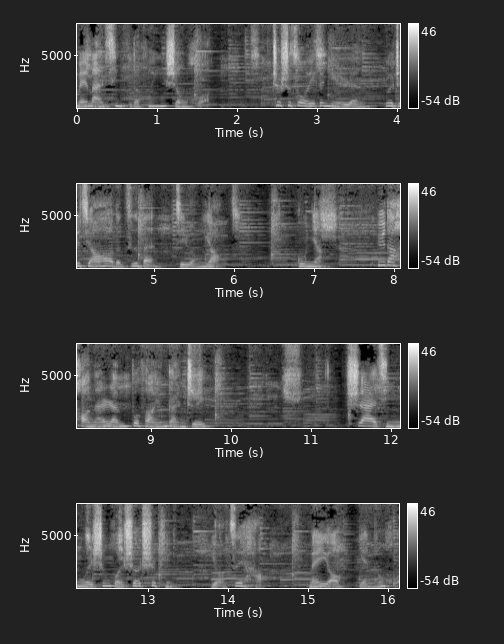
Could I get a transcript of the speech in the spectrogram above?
美满幸福的婚姻生活。这是作为一个女人为之骄傲的资本及荣耀。姑娘，遇到好男人不妨勇敢追。视爱情为生活奢侈品，有最好，没有也能活。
